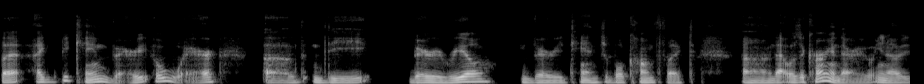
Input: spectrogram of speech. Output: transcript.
but I became very aware of the very real, very tangible conflict uh, that was occurring there. You know,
